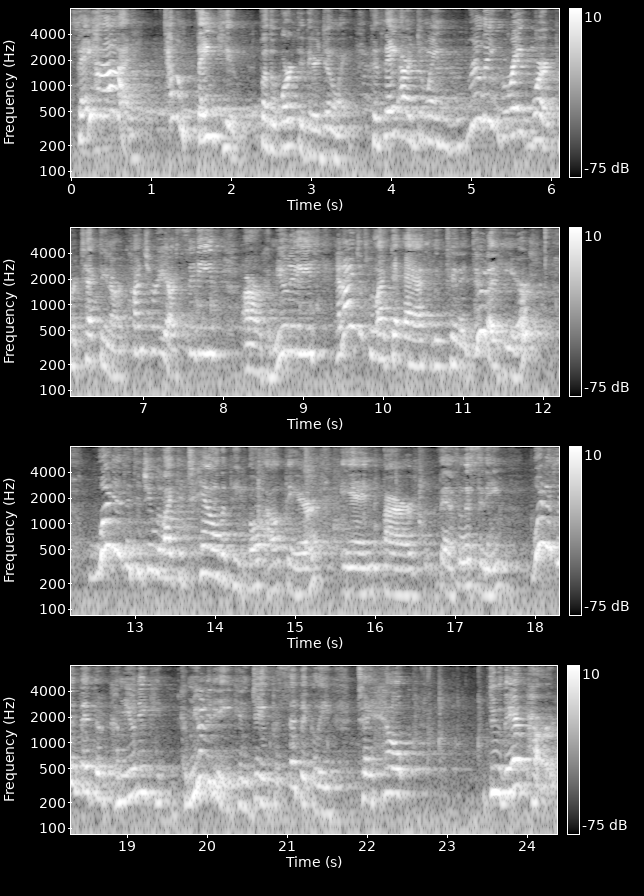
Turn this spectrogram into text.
Say hi, tell them thank you for the work that they're doing because they are doing really great work protecting our country, our cities, our communities. And I just would like to ask Lieutenant Dula here, what is it that you would like to tell the people out there in our that's listening? What is it that the community community can do specifically to help do their part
